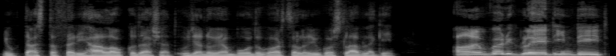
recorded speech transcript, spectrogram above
nyugtázta Feri hálálkodását ugyanolyan boldog arccal a jugoszláv legény. I'm very glad indeed.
